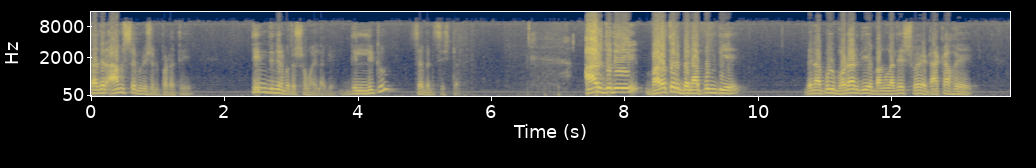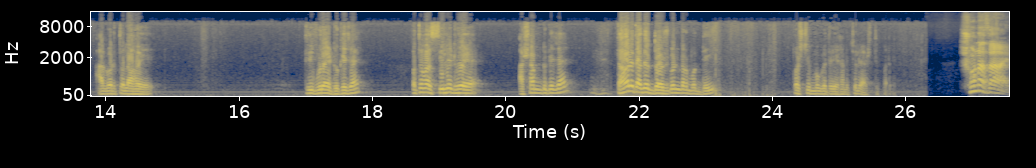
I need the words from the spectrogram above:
তাদের আর্মস এমিনেশন পাঠাতে তিন দিনের মতো সময় লাগে, দিল্লি টু সেভেন সিস্টার। আর যদি ভারতের বেনাপুল দিয়ে, বেনাপুল বর্ডার দিয়ে বাংলাদেশ হয়ে, ঢাকা হয়ে, আগরতলা হয়ে ত্রিপুরায় ঢুকে যায়, অথবা সিলেট হয়ে আসাম ঢুকে যায়, তাহলে তাদের দশ ঘণ্টার মধ্যেই পশ্চিমবঙ্গ থেকে এখানে চলে আসতে পারে। শোনা যায়,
